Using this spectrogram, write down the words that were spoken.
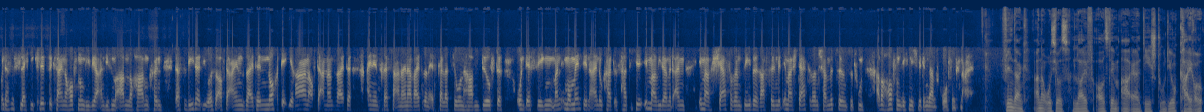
Und das ist vielleicht die klitzekleine Hoffnung, die wir an diesem Abend noch haben können, dass weder die USA auf der einen Seite noch der Iran auf der anderen Seite ein Interesse an einer weiteren Eskalation haben dürfte. Und deswegen man im Moment den Eindruck hat, es hat hier immer immer wieder mit einem immer schärferen Säbelrasseln, mit immer stärkeren Scharmützeln zu tun, aber hoffentlich nicht mit dem ganz großen Knall. Vielen Dank, Anna Osius, live aus dem ARD-Studio Kairo.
